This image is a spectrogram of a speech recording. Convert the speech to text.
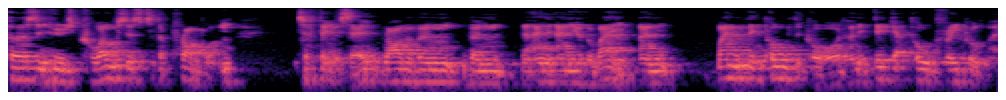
person who's closest to the problem to fix it rather than, than any, any other way. And when they pulled the cord, and it did get pulled frequently,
